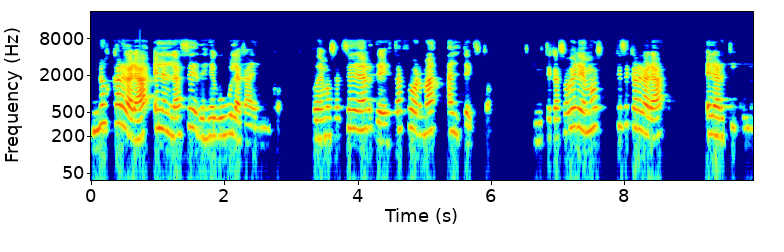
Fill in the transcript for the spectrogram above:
nos cargará el enlace desde Google Académico. Podemos acceder de esta forma al texto. En este caso veremos que se cargará el artículo.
